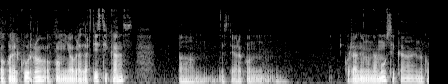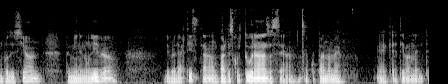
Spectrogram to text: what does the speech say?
o con el curro o con mis obras artísticas. estoy ahora con corriendo en una música, en una composición, también en un libro, libro de artista, un par de esculturas, o sea, ocupándome eh, creativamente.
